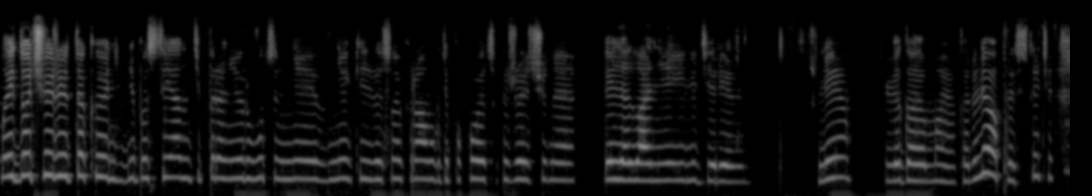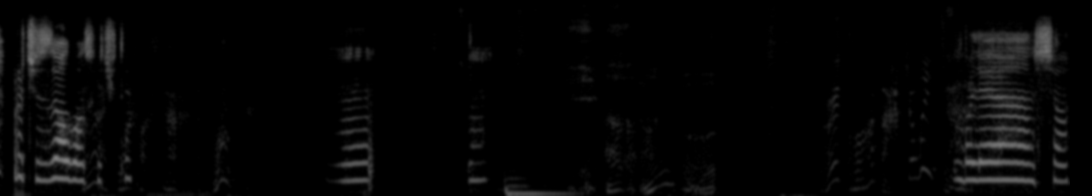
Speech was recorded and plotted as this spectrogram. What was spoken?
Мои дочери так не постоянно теперь они рвутся мне в некий лесной храм, где покоятся женщины или лани, или деревья. Сожалею, дорогая моя королева, простите, прочесал вас, вычитай. Бля, все.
